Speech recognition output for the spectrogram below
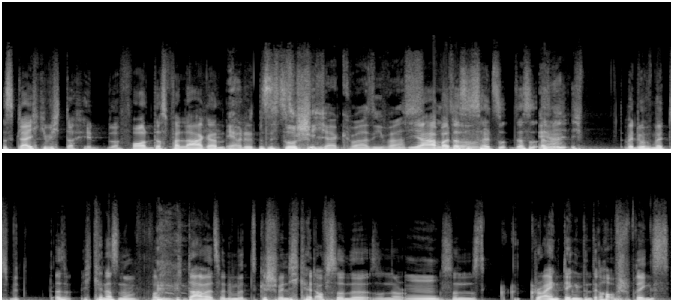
das Gleichgewicht nach hinten, nach vorne, das Verlagern. Ja, aber du, das ist so ja quasi was. Ja, aber und das so. ist halt so, das ist, also Ja? ich, wenn du mit, mit also ich kenne das nur von damals, wenn du mit Geschwindigkeit auf so eine, so eine Mhm. so ein Grind-Ding dann drauf springst,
